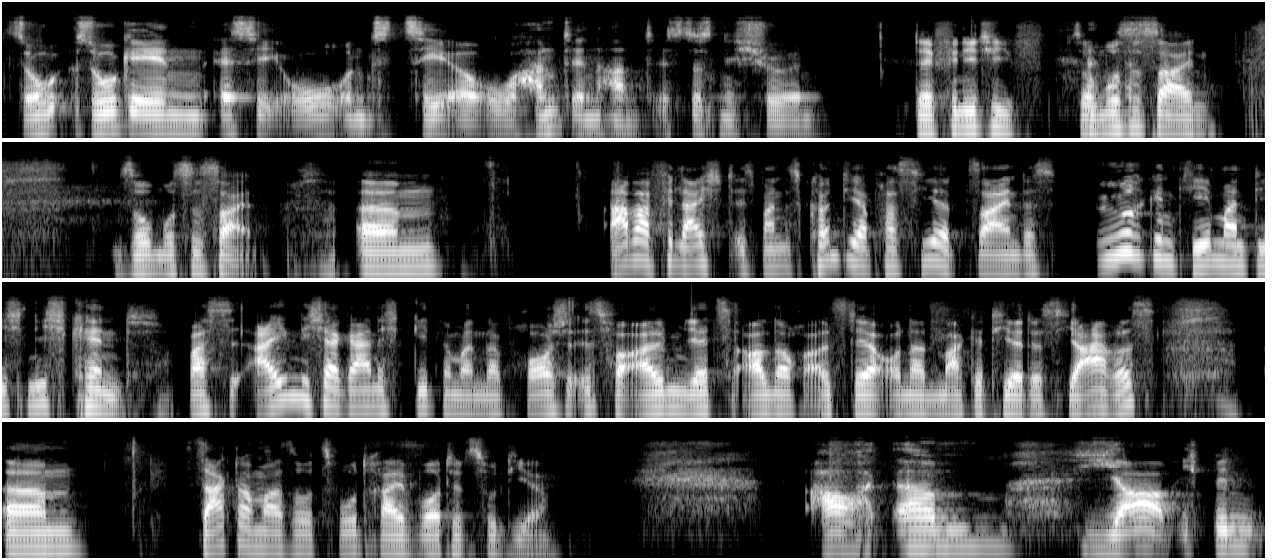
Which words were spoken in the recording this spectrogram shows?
So, so gehen SEO und CRO Hand in Hand. Ist das nicht schön? Definitiv. So muss es sein. So muss es sein. Ähm, aber vielleicht, ich meine, es könnte ja passiert sein, dass irgendjemand dich nicht kennt, was eigentlich ja gar nicht geht, wenn man in der Branche ist, vor allem jetzt auch noch als der Online-Marketeer des Jahres. Ähm, sag doch mal so zwei, drei Worte zu dir. Oh, ähm, ja, ich bin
